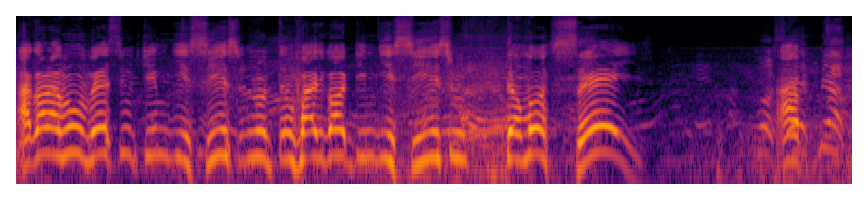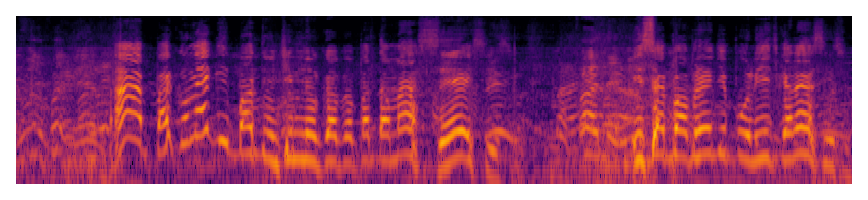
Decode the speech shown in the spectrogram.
Agora vamos ver se o time de Cícero não faz igual o time de Cícero. Tomou seis. Ah, Rapaz, como é que bota um time no campo pra tomar seis, Cícero? Isso é problema de política, né, Cícero?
